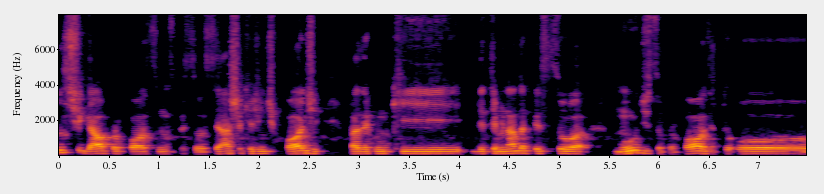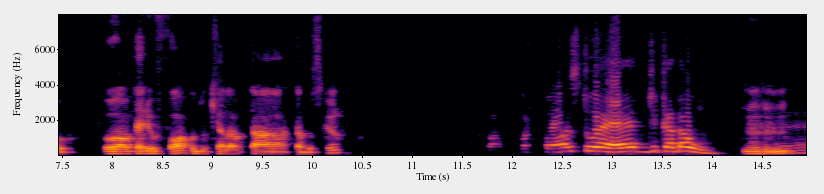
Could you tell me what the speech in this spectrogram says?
instigar o propósito nas pessoas? Você acha que a gente pode fazer com que determinada pessoa mude seu propósito ou ou altere o foco do que ela está tá buscando? O propósito é de cada um. Uhum. Né?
